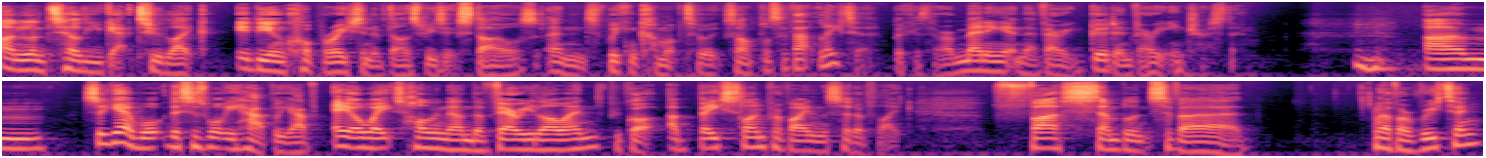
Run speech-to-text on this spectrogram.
until you get to like the incorporation of dance music styles, and we can come up to examples of that later because there are many and they're very good and very interesting. Um, so yeah, well, this is what we have. We have 808s holding down the very low end. We've got a baseline providing the sort of like first semblance of a of a routing,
